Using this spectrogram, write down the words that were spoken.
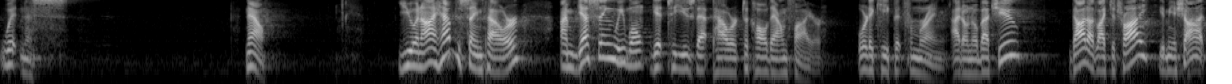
witness. Now, you and I have the same power. I'm guessing we won't get to use that power to call down fire or to keep it from rain. I don't know about you. God, I'd like to try. Give me a shot.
